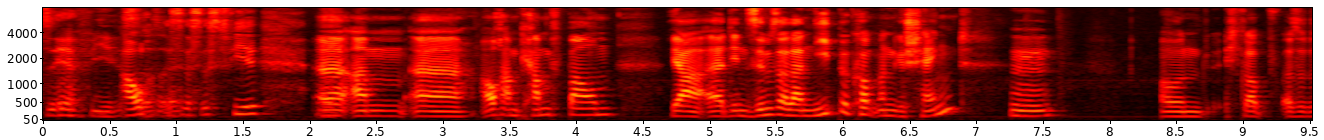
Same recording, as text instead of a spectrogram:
Sehr viel. ist Auch, das, es, es ist viel. Äh, am, äh, auch am Kampfbaum. Ja, äh, den Simsalanit bekommt man geschenkt. Mhm. Und ich glaube, also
